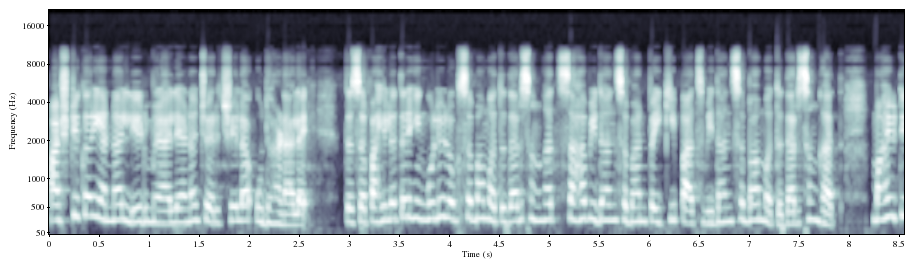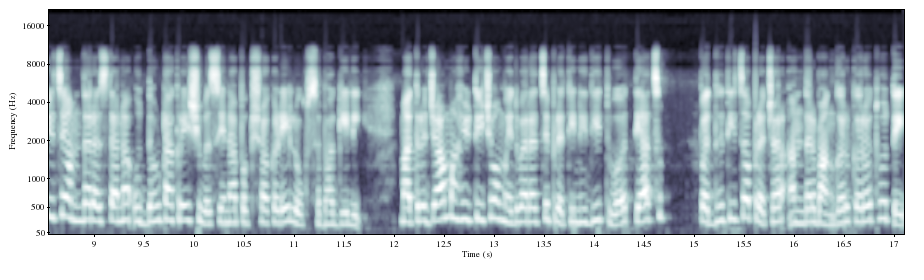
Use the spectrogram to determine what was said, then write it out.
आष्टीकर यांना लीड मिळाल्यानं चर्चेला उधाण आलंय. तसं पाहिलं तर हिंगोली लोकसभा मतदारसंघात सहा विधानसभांपैकी पाच विधानसभा मतदारसंघात महायुतीचे आमदार असताना उद्धव ठाकरे शिवसेना पक्षाकडे लोकसभा गेली. मात्र ज्या महायुतीच्या उमेदवाराचे प्रतिनिधित्व त्याच पद्धतीचा प्रचार आमदार बांगर करत होते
